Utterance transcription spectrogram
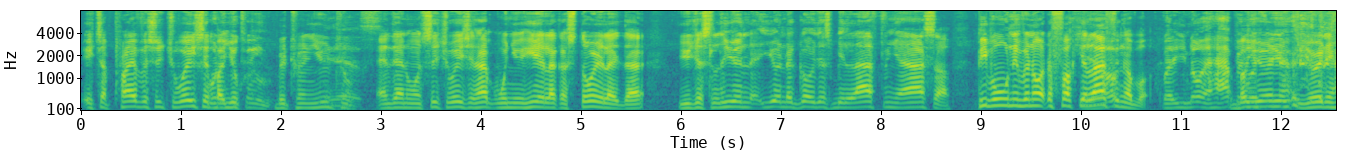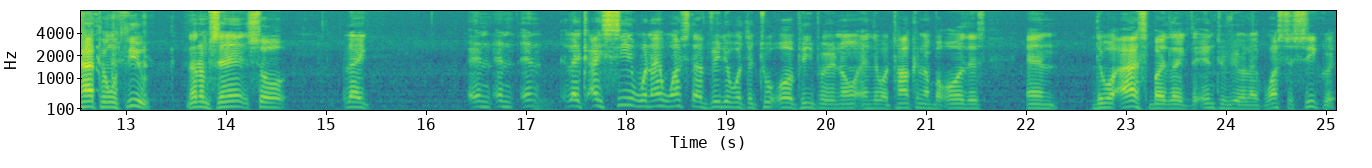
it's a private situation, Or but you between- between you two. Yes. And then when situation happen, when you hear like a story like that, you just you and the, you and the girl just be laughing your ass off. People won't even know what the fuck you're you know? laughing about. But you know it happened But with you you. already, you already happened with you. You know what I'm saying? So, like, and and and like I see when I watched that video with the two old people, you know, and they were talking about all this, and they were asked by like the interviewer, like, "What's the secret?"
